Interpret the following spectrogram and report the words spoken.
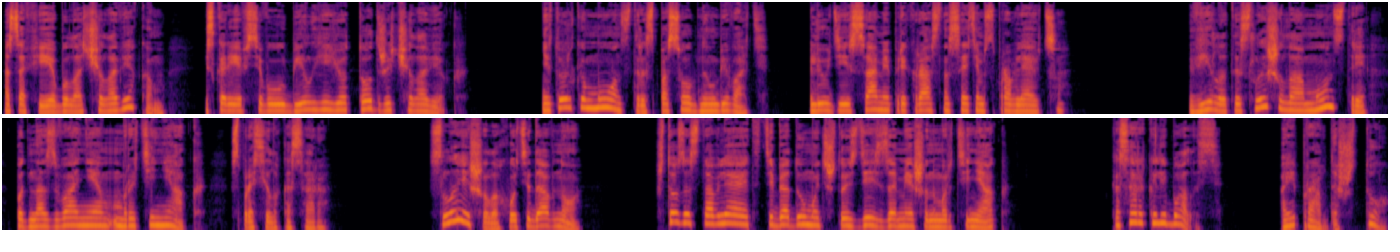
а София была человеком, и, скорее всего, убил ее тот же человек. Не только монстры способны убивать. Люди и сами прекрасно с этим справляются. «Вилла, ты слышала о монстре под названием Мратиняк?» — спросила Касара. «Слышала, хоть и давно. Что заставляет тебя думать, что здесь замешан Мартиняк?» Косара колебалась. А и правда, что?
